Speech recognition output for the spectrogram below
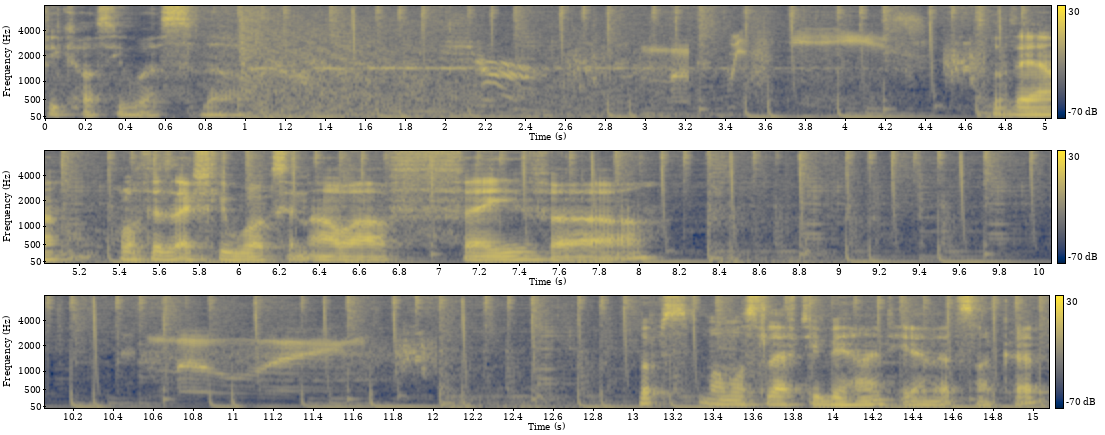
because you were slow. So there, all of this actually works in our favor. Whoops, almost left you behind here, that's not good.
